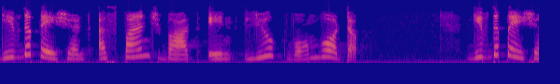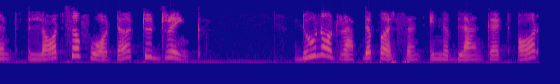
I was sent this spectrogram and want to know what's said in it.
Give the patient a sponge bath in lukewarm water. Give the patient lots of water to drink. Do not wrap the person in a blanket or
